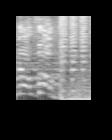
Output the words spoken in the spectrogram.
no vote.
